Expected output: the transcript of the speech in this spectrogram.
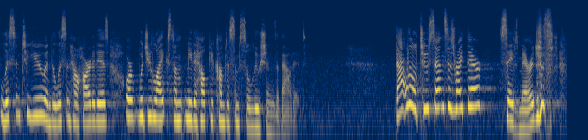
listen to you and to listen how hard it is? Or would you like some, me to help you come to some solutions about it? That little two sentences right there saves marriages.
